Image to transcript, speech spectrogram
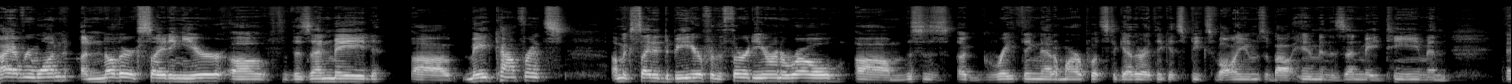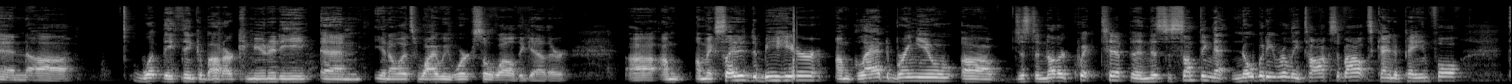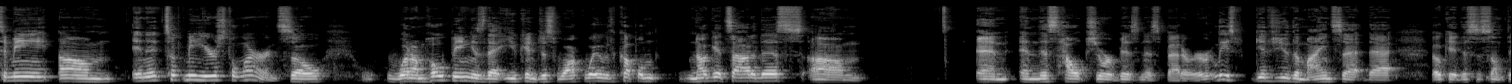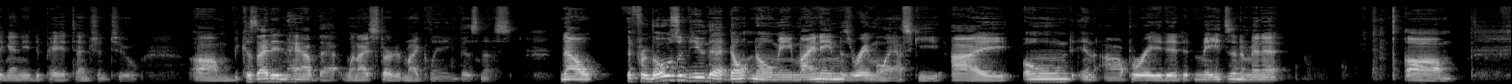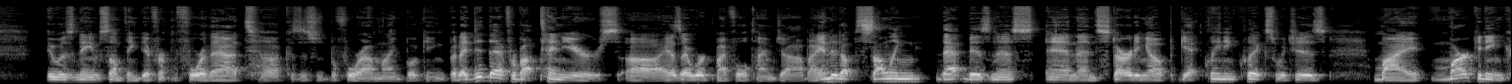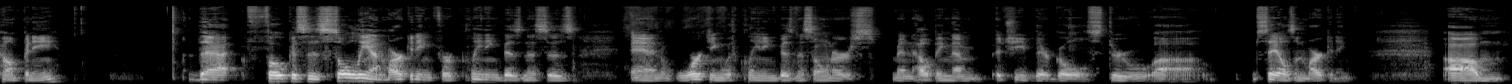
Hi, everyone. Another exciting year of the ZenMaid uh, Maid Conference. I'm excited to be here for the third year in a row. Um, this is a great thing that Amar puts together. I think it speaks volumes about him and the ZenMaid team and and uh, what they think about our community. And you know, it's why we work so well together. Uh, I'm I'm excited to be here. I'm glad to bring you uh, just another quick tip, and this is something that nobody really talks about. It's kind of painful to me, um, and it took me years to learn. So, what I'm hoping is that you can just walk away with a couple nuggets out of this, um, and and this helps your business better, or at least gives you the mindset that okay, this is something I need to pay attention to, um, because I didn't have that when I started my cleaning business. Now, for those of you that don't know me, my name is Ray Malaski. I owned and operated Maids in a Minute. Um, it was named something different before that because uh, this was before online booking. But I did that for about 10 years uh, as I worked my full time job. I ended up selling that business and then starting up Get Cleaning Clicks, which is my marketing company that focuses solely on marketing for cleaning businesses and working with cleaning business owners and helping them achieve their goals through uh, sales and marketing. Um,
